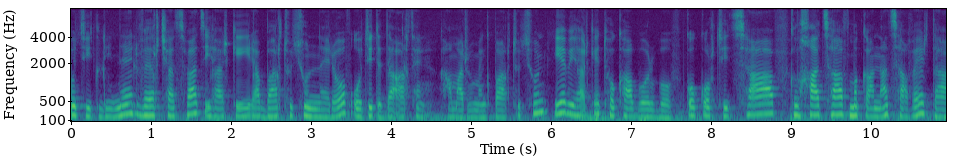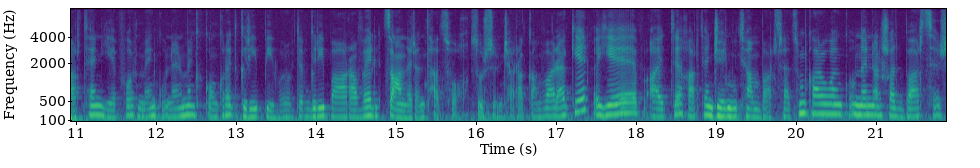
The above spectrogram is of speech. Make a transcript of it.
օտիտ լինել, վերջացված իհարկե իր բարդություններով, օտիտը դա արդեն համարում ենք բարդություն, եւ իհարկե թոքաբորբով, կոկորտի ցավ, գլխացավ, մկանացավեր, դա արդեն երբ որ մենք ունենում ենք կոնկրետ գրիպի, որովհետեւ գրիպը առավել ծանր ընթացող սուրշնչառական վարակ է եւ այդտեղ արդեն ջերմության բարձրացում կարող ենք ունենալ շատ բարձր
